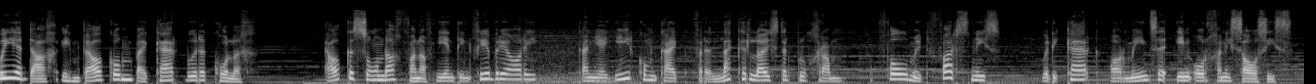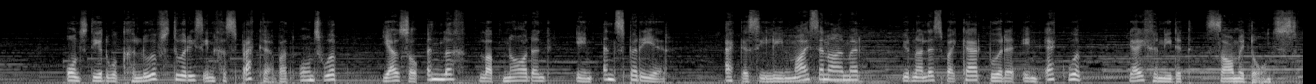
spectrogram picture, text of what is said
Goeiedag en welkom by Kerkbode Kollig. Elke Sondag vanaf 19 Februarie kan jy hier kom kyk vir 'n lekker luisterprogram vol met vars nuus oor die kerk, haar mense en organisasies. Ons deel ook geloofstories en gesprekke wat ons hoop jou sal inlig, laat nadink en inspireer. Ek is Helene Meisenheimer, joernalis by Kerkbode en ek hoop jy geniet dit saam met ons.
